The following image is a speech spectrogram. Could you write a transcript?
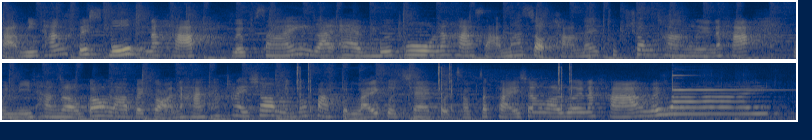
ค่ะ มีทั้ง Facebook นะคะ เว็บไซต์ Line แอดเบอร์โทรนะคะ สามารถสอบถามได้ทุกช่องทางเลยนะคะ วันนี้ทางเราก็ลาไปก่อนนะคะ ถ้าใครชอบเนี่ยก็ฝากกดไลค์กดแชร์กด Subscribe ช่องเราด้วยนะคะ บ๊ายบาย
